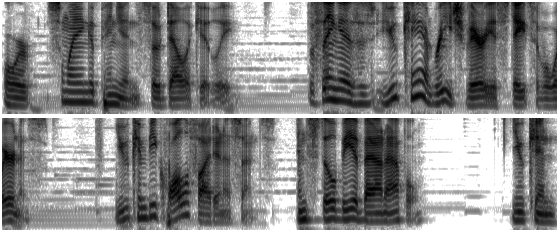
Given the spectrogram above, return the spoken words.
or swaying opinions so delicately the thing is, is you can reach various states of awareness. You can be qualified in a sense, and still be a bad apple. You can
